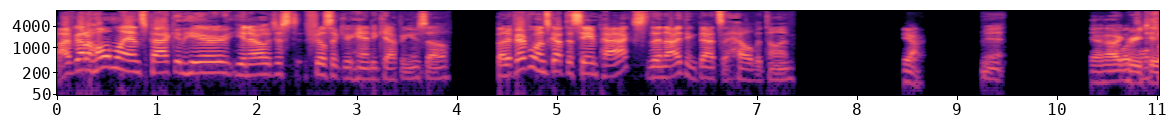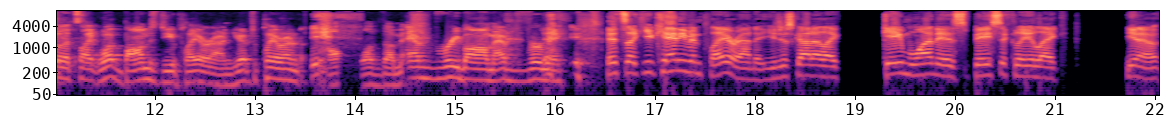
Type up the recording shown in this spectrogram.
I've got a homelands pack in here, you know, it just feels like you're handicapping yourself. But if everyone's got the same packs, then I think that's a hell of a time. Yeah. Yeah. Yeah, I agree it's too. also, it's like, what bombs do you play around? You have to play around Yeah. all of them. Every bomb ever made. It's like you can't even play around it. You just gotta like game one is basically like, you know,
